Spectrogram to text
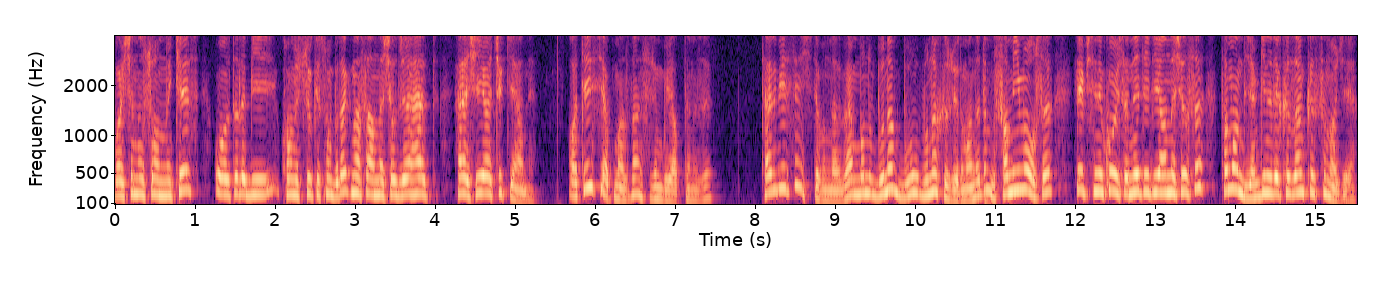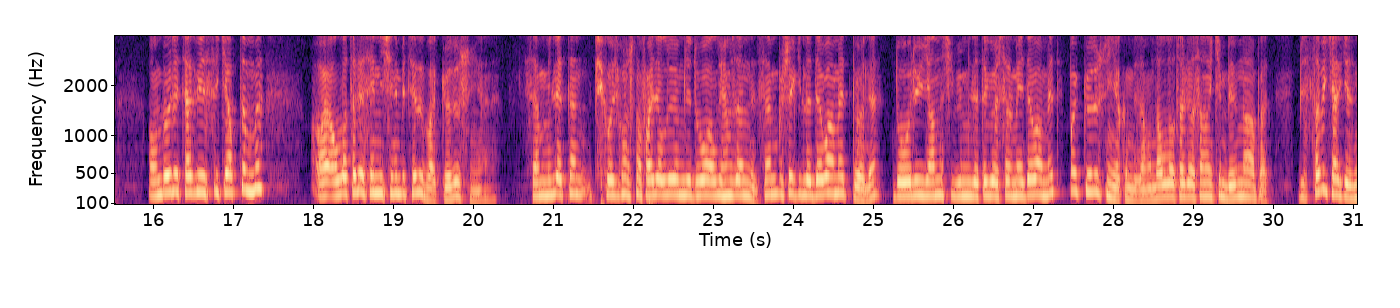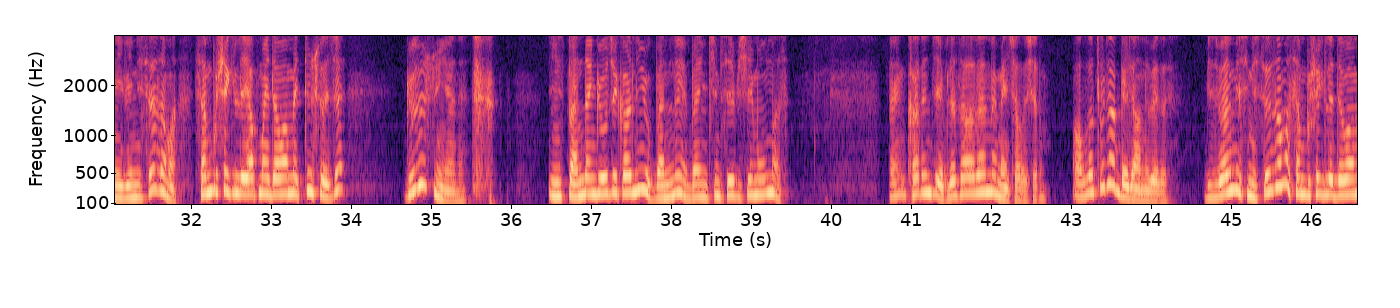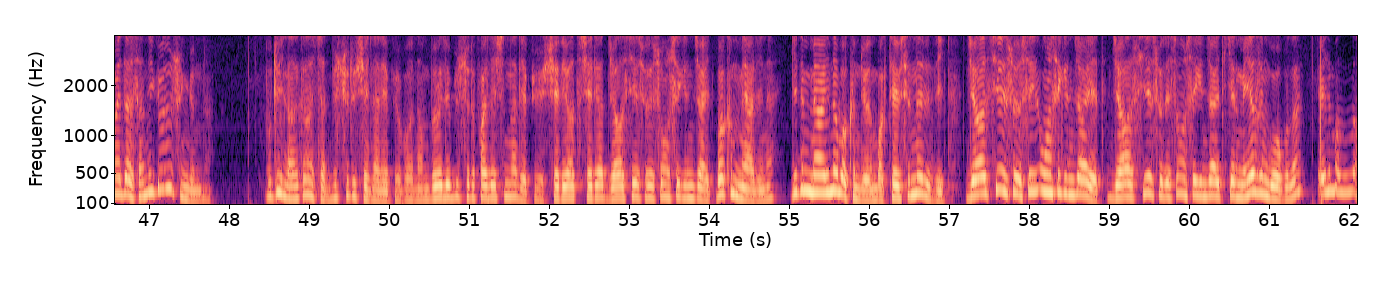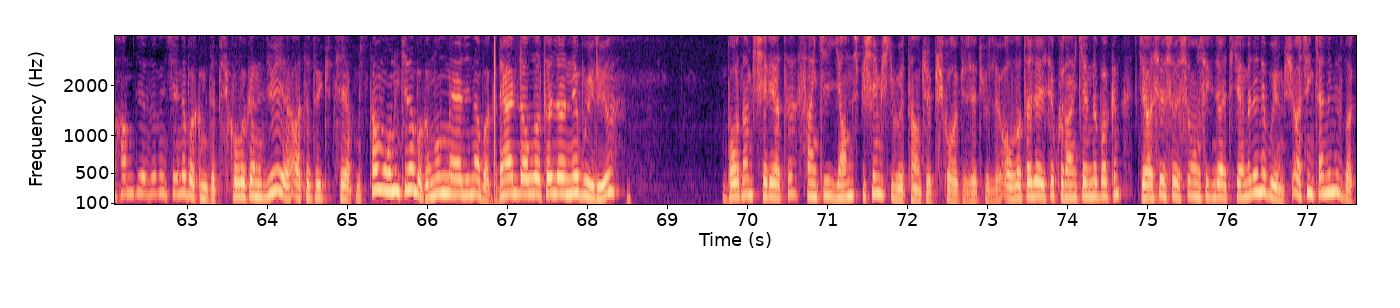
Başının sonunu kes, ortada bir konuştuğu kısmı bırak. Nasıl anlaşılacağı her, her şeyi açık yani. Ateist yapmaz lan sizin bu yaptığınızı. Terbiyesiz işte bunlar. Ben bunu buna bu, buna kızıyorum anladın mı? Samimi olsa hepsini koysa ne dediği anlaşılsa tamam diyeceğim. Yine de kızan kızsın hocaya. Ama böyle terbiyesizlik yaptın mı Allah Teala senin işini bitirir bak görüyorsun yani. Sen milletten psikoloji konusunda fayda alıyorum diye dua alıyorum zannet. Sen bu şekilde devam et böyle. Doğruyu yanlış gibi millete göstermeye devam et. Bak görürsün yakın bir zamanda. Allah Teala sana kim bilir ne yapar. Biz tabii ki herkesin iyiliğini isteriz ama sen bu şekilde yapmaya devam ettiğin sürece görürsün yani. Benden görecek halin yok. Ben ne? Ben kimseye bir şeyim olmaz. Ben karıncaya bile zarar vermemeye çalışırım. Allah Teala belanı verir. Biz vermesin isteriz ama sen bu şekilde devam edersen de görürsün gününü. Bu değil arkadaşlar. Bir sürü şeyler yapıyor bu adam. Böyle bir sürü paylaşımlar yapıyor. Şeriat, şeriat, Casiye suresi 18. ayet. Bakın mealine. Gidin mealine bakın diyorum. Bak tefsirinde de değil. Casiye suresi 18. ayet. Casiye suresi 18. ayet-i kerime yazın Google'a. Elmalı Hamdi Yazar'ın şeyine bakın bir de. Psikolog hani diyor ya Atatürk şey yapmış. Tam onunkine bakın. Onun mealine bakın. Mealde Allah Teala ne buyuruyor? Bu adam şeriatı sanki yanlış bir şeymiş gibi tanıtıyor psikolog İzzet Güllü. Allah Teala ise Kur'an-ı Kerim'de bakın Casiye suresi 18. ayet-i kerimede ne buyurmuş? Açın kendiniz bakın.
